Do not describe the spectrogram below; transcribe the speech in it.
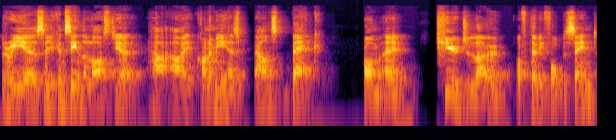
three years. So you can see in the last year how our economy has bounced back from a huge low of 34%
